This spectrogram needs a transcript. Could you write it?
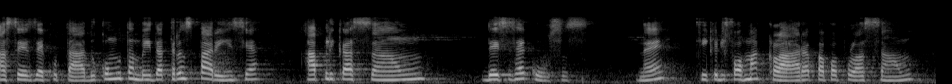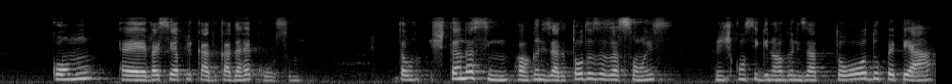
a ser executado, como também da transparência à aplicação desses recursos, né? fica de forma clara para a população como é, vai ser aplicado cada recurso. Então, estando assim organizada todas as ações, a gente conseguindo organizar todo o PPA,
